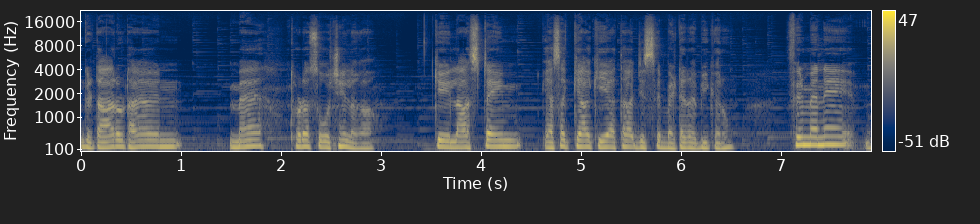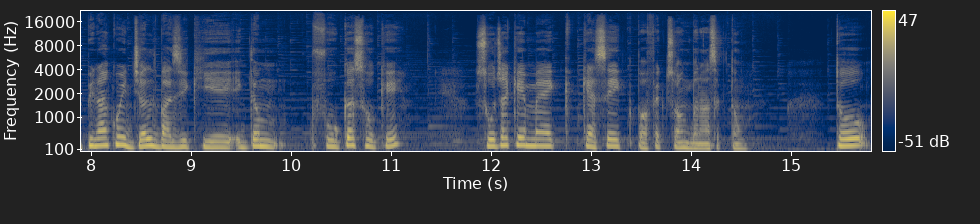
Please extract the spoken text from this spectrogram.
गिटार उठाया and मैं थोड़ा सोचने लगा कि लास्ट टाइम ऐसा क्या किया था जिससे बेटर अभी करूँ। फिर मैंने बिना कोई जल्दबाजी किए एकदम फोकस होके सोचा कि मैं एक कैसे एक परफेक्ट सॉन्ग बना सकता हूँ। तो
